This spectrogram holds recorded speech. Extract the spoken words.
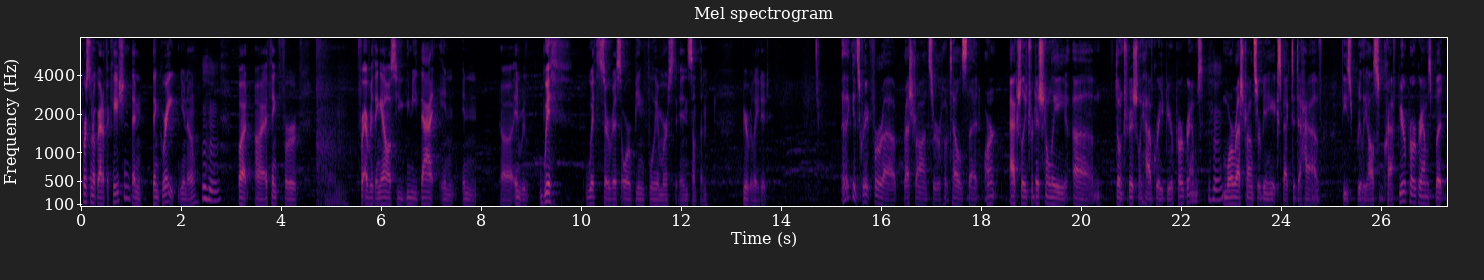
personal gratification, then then great, you know. Mm-hmm. But uh, I think for um, for everything else, you, you need that in in uh, in re- with with service or being fully immersed in something beer related. I think it's great for uh, restaurants or hotels that aren't actually traditionally um, don't traditionally have great beer programs. Mm-hmm. More restaurants are being expected to have these really awesome craft beer programs, but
